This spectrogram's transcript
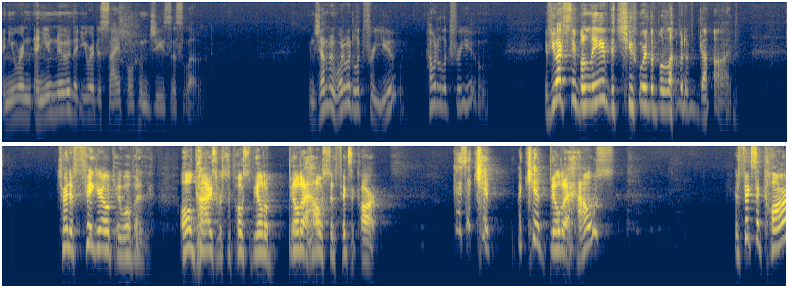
and you, were, and you knew that you were a disciple whom Jesus loved? And, gentlemen, what would it look for you? How would it look for you? If you actually believed that you were the beloved of God, trying to figure, okay, well, but all guys were supposed to be able to build a house and fix a car. Guys, I can't, I can't build a house and fix a car.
